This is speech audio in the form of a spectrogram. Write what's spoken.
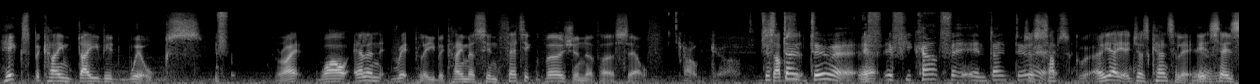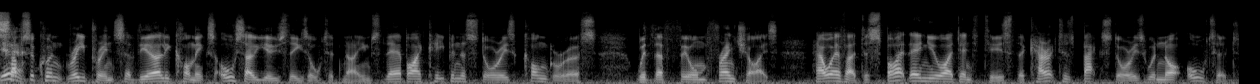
Hicks became David Wilkes. right, while Ellen Ripley became a synthetic version of herself. Oh god. Just Subs- don't do it. Yeah. If if you can't fit it in, don't do Just it. subsequent, uh, yeah, yeah, just cancel it. It says Yeah. subsequent reprints of the early comics also use these altered names, thereby keeping the stories congruous with the film franchise. However, despite their new identities, the characters' backstories were not altered.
